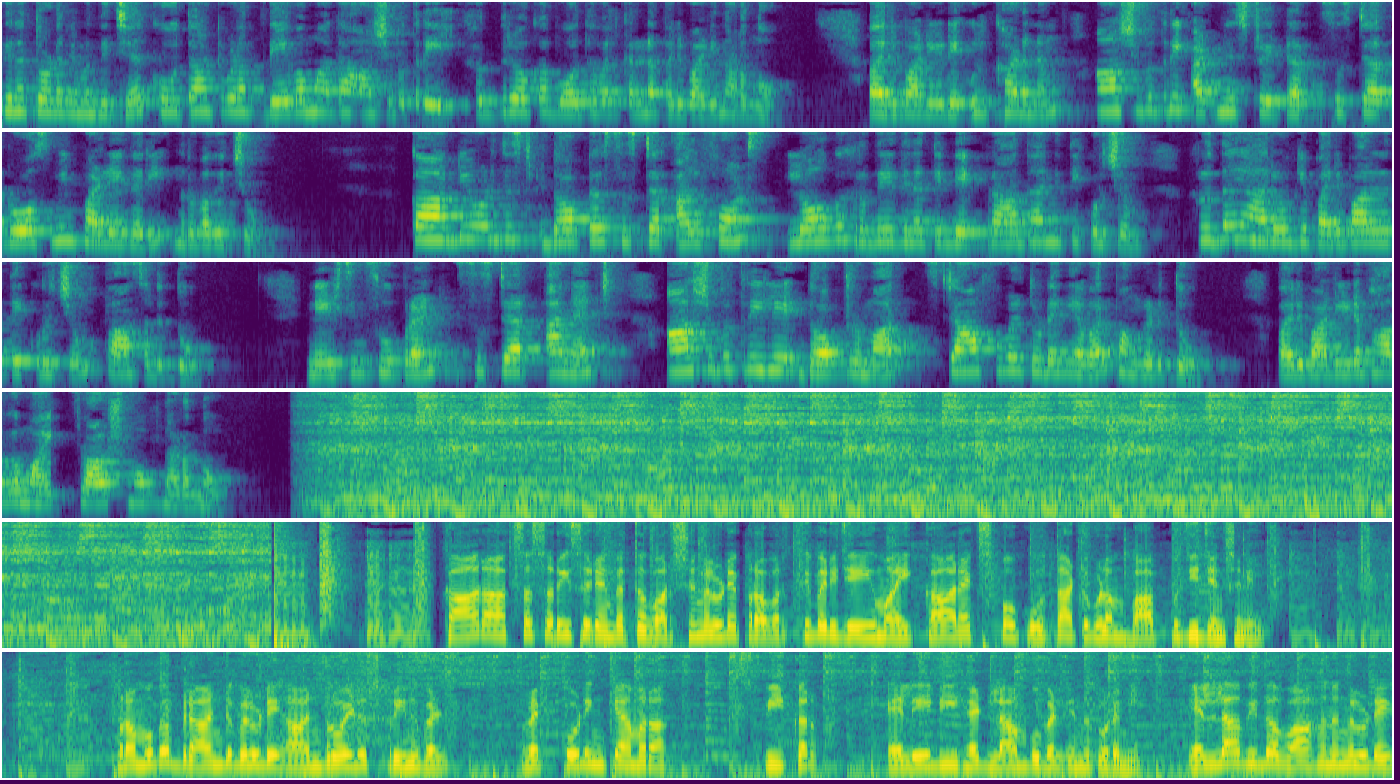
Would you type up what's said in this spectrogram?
ദിനത്തോടനുബന്ധിച്ച് കൂത്താട്ടുകുളം ദേവമാതാ ആശുപത്രിയിൽ ഹൃദ്രോഗ ബോധവൽക്കരണ പരിപാടി നടന്നു. പരിപാടിയുടെ ഉദ്ഘാടനം ആശുപത്രി അഡ്മിനിസ്ട്രേറ്റർ സിസ്റ്റർ റോസ്മിൻ പഴയകരി നിർവഹിച്ചു. കാർഡിയോളജിസ്റ്റ് ഡോക്ടർ സിസ്റ്റർ അൽഫോൺസ് ലോക ഹൃദയ ദിനത്തിന്റെ പ്രാധാന്യത്തെക്കുറിച്ചും ഹൃദയാരോഗ്യ പരിപാലനത്തെക്കുറിച്ചും ക്ലാസ് എടുത്തു. നഴ്സിംഗ് സൂപ്രണ്ട് സിസ്റ്റർ അനറ്റ് ആശുപത്രിയിലെ ഡോക്ടർമാർ സ്റ്റാഫുകൾ തുടങ്ങിയവർ പങ്കെടുത്തു. പരിപാടിയുടെ ഭാഗമായി ഫ്ലാഷ് മോബ് നടന്നു. കാർ ആക്സസറീസ് രംഗത്ത് വർഷങ്ങളുടെ പ്രവൃത്തി പരിചയവുമായി കാർ എക്സ്പോ കൂത്താട്ടുകുളം ബാപ്പുജി ജംഗ്ഷനിൽ. പ്രമുഖ ബ്രാൻഡുകളുടെ Android സ്ക്രീനുകൾ recording camera speaker L E D head ലാമ്പുകൾ എന്ന് തുടങ്ങി. എല്ലാവിധ വാഹനങ്ങളുടെ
